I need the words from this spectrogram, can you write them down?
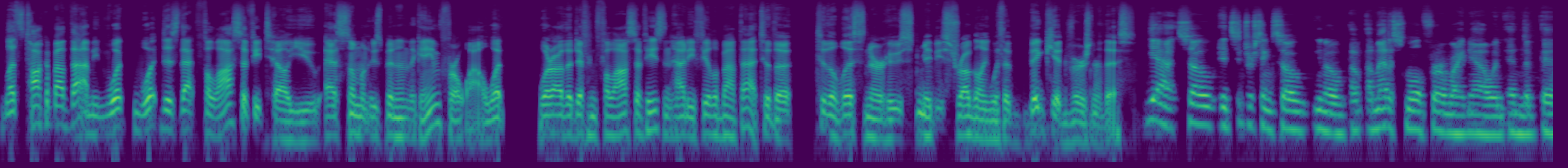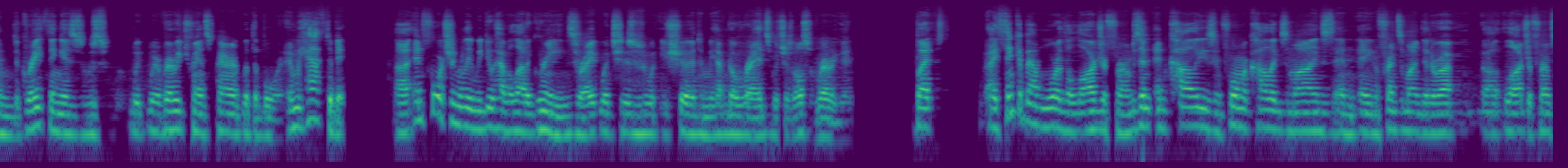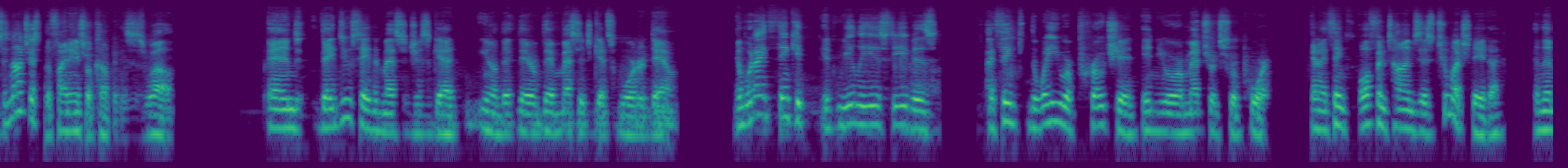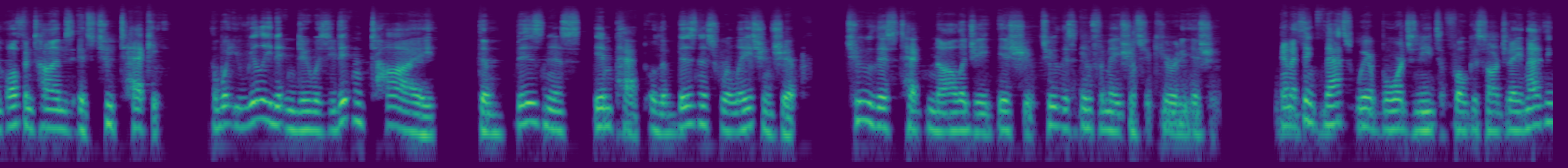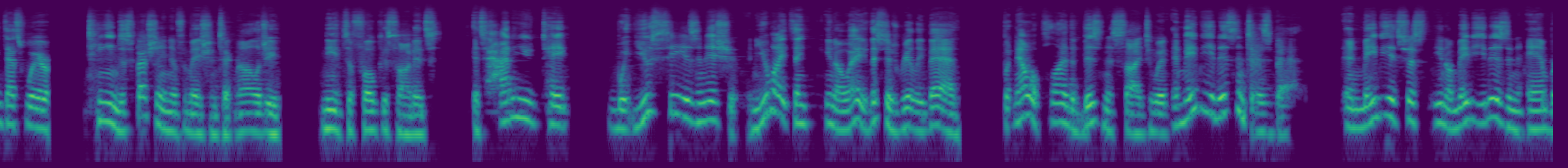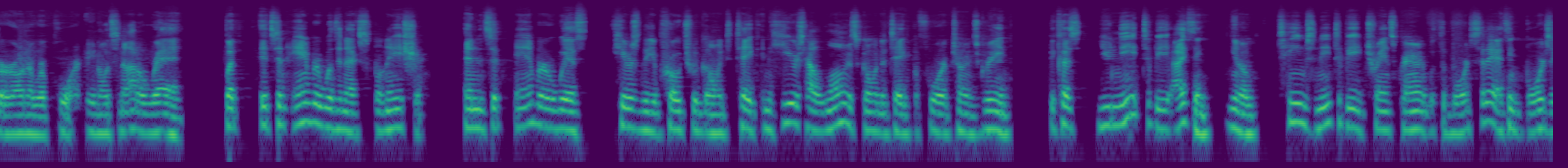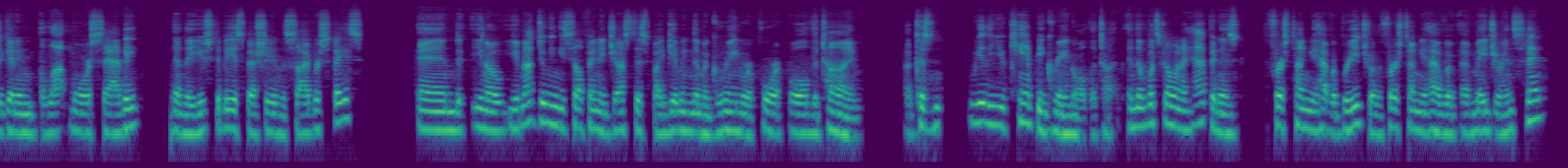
let's talk about that. I mean, what what does that philosophy tell you as someone who's been in the game for a while? What what are the different philosophies and how do you feel about that to the to the listener who's maybe struggling with a big kid version of this? Yeah, so it's interesting. So you know, I'm at a small firm right now, and and the and the great thing is, was we're very transparent with the board, and we have to be. Uh, and fortunately, we do have a lot of greens, right, which is what you should, and we have no reds, which is also very good. But I think about more of the larger firms and, and colleagues and former colleagues of mine and, and friends of mine that are at uh, larger firms and not just the financial companies as well. And they do say the messages get, you know, their, their message gets watered down. And what I think it, it really is, Steve, is I think the way you approach it in your metrics report. And I think oftentimes there's too much data and then oftentimes it's too techy. And what you really didn't do was you didn't tie the business impact or the business relationship to this technology issue, to this information security issue. And I think that's where boards need to focus on today. And I think that's where teams, especially in information technology, need to focus on. It's, it's how do you take what you see as an issue? And you might think, you know, hey, this is really bad, but now apply the business side to it. And maybe it isn't as bad. And maybe it's just, you know, maybe it is an amber on a report. You know, it's not a red, but it's an amber with an explanation. And it's an amber with here's the approach we're going to take and here's how long it's going to take before it turns green because you need to be i think you know teams need to be transparent with the boards today. I think boards are getting a lot more savvy than they used to be especially in the cyberspace and you know you're not doing yourself any justice by giving them a green report all the time because uh, really you can't be green all the time. And then what's going to happen is the first time you have a breach or the first time you have a, a major incident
